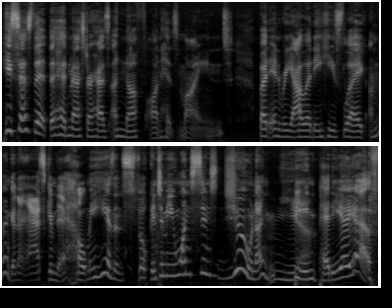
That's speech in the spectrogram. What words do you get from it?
He says that the headmaster has enough on his mind. But in reality, he's like, I'm not going to ask him to help me. He hasn't spoken to me once since June. I'm Yeah. being petty AF.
